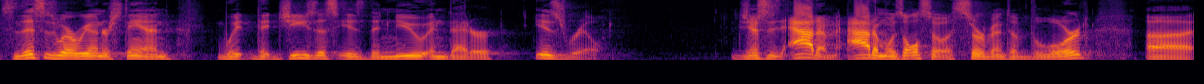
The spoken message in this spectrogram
So, this is where we understand that Jesus is the new and better Israel. Just as Adam, Adam was also a servant of the Lord, uh,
